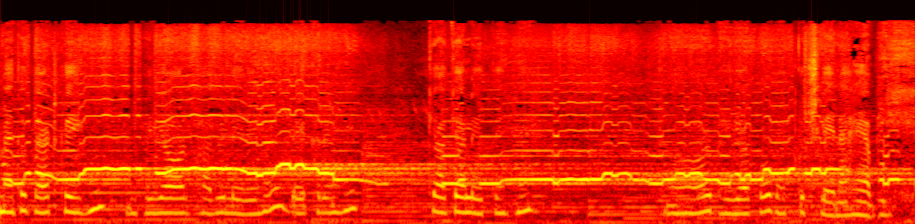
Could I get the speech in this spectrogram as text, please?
मैं तो बैठ गई हूँ, भैया और भाभी ले रहे हैं, देख रहे हैं क्या क्या लेते हैं। और भैया को बहुत कुछ लेना है अभी।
